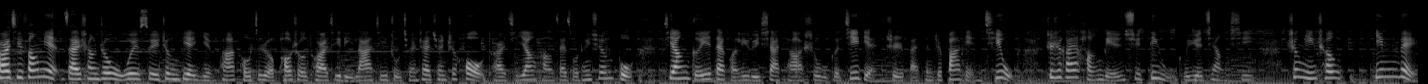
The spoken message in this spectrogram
土耳其方面在上周五未遂政变引发投资者抛售土耳其里拉及主权债券之后，土耳其央行在昨天宣布将隔夜贷款利率下调二十五个基点至百分之八点七五，这是该行连续第五个月降息。声明称，因为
